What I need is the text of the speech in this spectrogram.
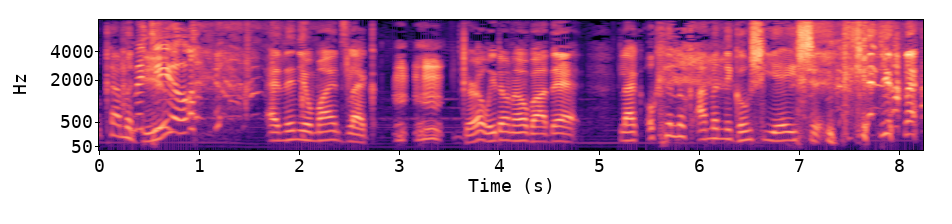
okay, I'm, I'm a deal. and then your mind's like, girl, we don't know about that. Like, okay, look, I'm a negotiation. You're like,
